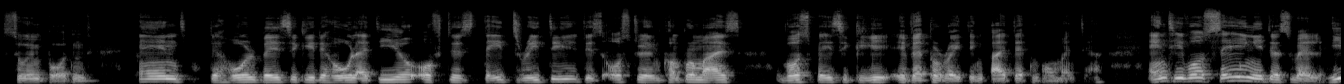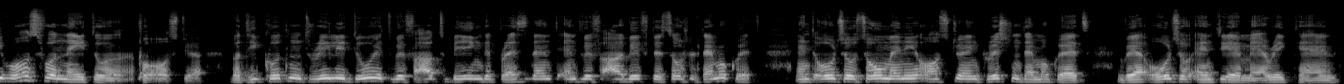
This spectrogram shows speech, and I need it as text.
so important. And the whole, basically, the whole idea of the state treaty, this Austrian compromise, was basically evaporating by that moment. Yeah? And he was saying it as well. He was for NATO, for Austria, but he couldn't really do it without being the president and with, uh, with the Social Democrats. And also, so many Austrian Christian Democrats were also anti American,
